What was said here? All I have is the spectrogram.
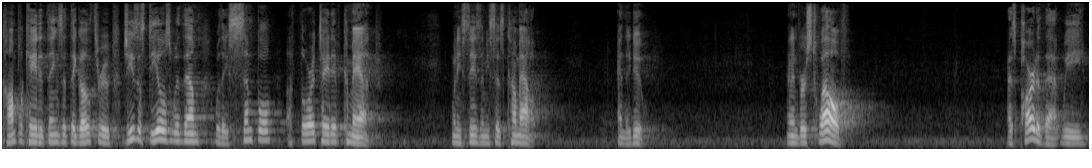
complicated things that they go through. Jesus deals with them with a simple, authoritative command. When he sees them, he says, Come out. And they do. And in verse 12, as part of that, we,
